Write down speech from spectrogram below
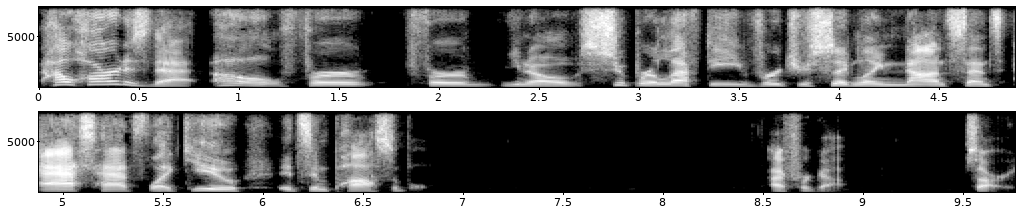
how hard is that? Oh, for for you know super lefty virtue signaling nonsense ass hats like you, it's impossible. I forgot. Sorry.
